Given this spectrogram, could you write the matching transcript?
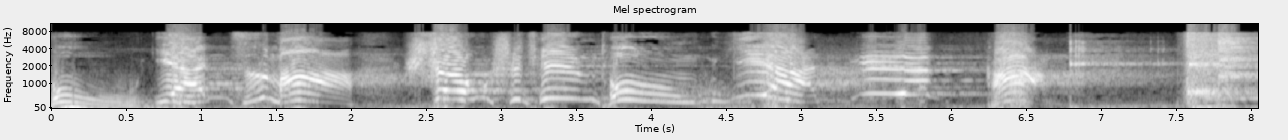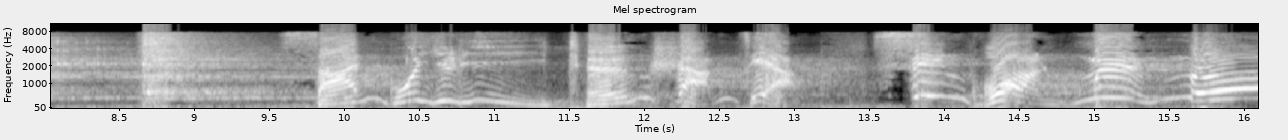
下赤兔燕子马，手持青铜偃月钢。三国一里称上将，心宽名额。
